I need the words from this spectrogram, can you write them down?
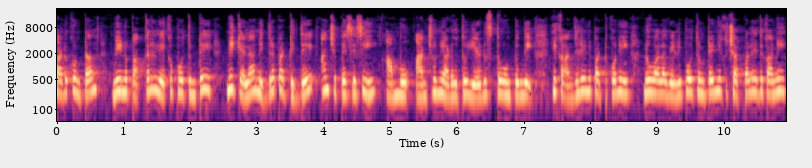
పడుకుంటాం. నేను పక్కన లేకపోతుంటే నీకెలా నిద్ర పట్టిద్దే? అని చెప్పేసేసి అమ్ము అంజుని అడుగుతూ ఏడుస్తూ ఉంటుంది. ఇక అంజలిని పట్టుకొని నువ్వు అలా వెళ్ళిపోతుంటే నీకు చెప్పలేదు కానీ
